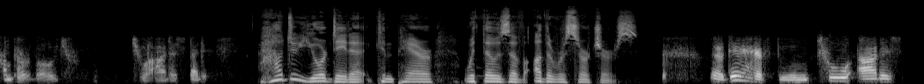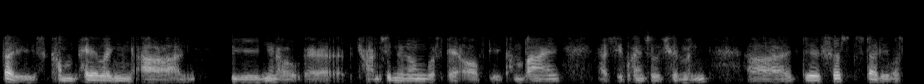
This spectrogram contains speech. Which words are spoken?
comparable to, to other studies. How do your data compare with those of other researchers? Well, there have been two other studies comparing uh, the you know uh, triamcinolone with that of the combined uh, sequential treatment. Uh, the first study was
